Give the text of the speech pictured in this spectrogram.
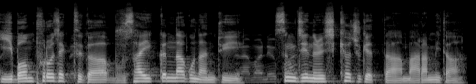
이번 프로젝트가 무사히 끝나고 난 뒤 승진을 시켜주겠다 말합니다.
